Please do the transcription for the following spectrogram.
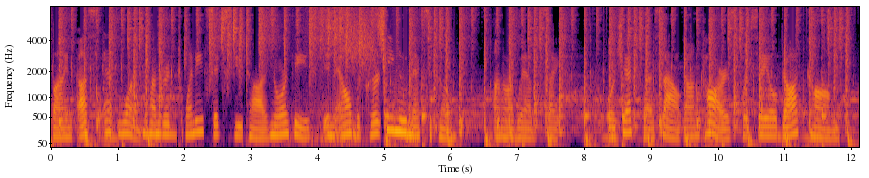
Find us at 126 Utah Northeast in Albuquerque, New Mexico on our website or check us out on carsforsale.com.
